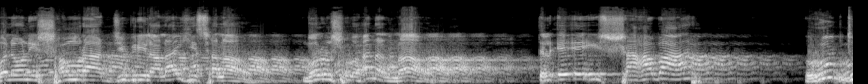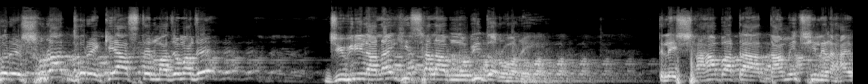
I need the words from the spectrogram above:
বলে উনি সম্রাট জিবরিল আলাইহি সালাম। বলুন সুবহানাল্লাহ। তাহলে এ- এই সাহাবার রূপ ধরে সুরাত ধরে কে আসতেন মাঝে মাঝে? জিবরিল আলাইহি সালাম নবী দরবারে। তাহলে সাহাবাটা দামি ছিলেন, হায়,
